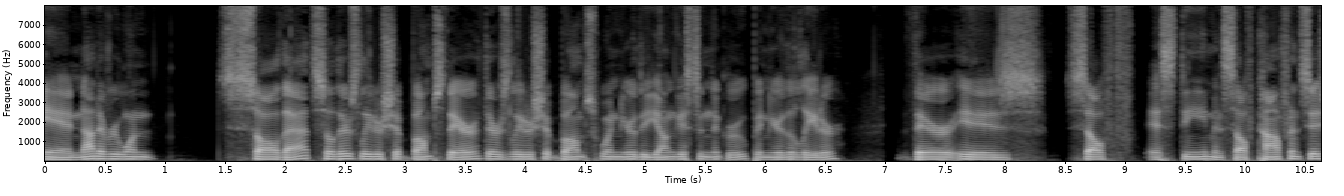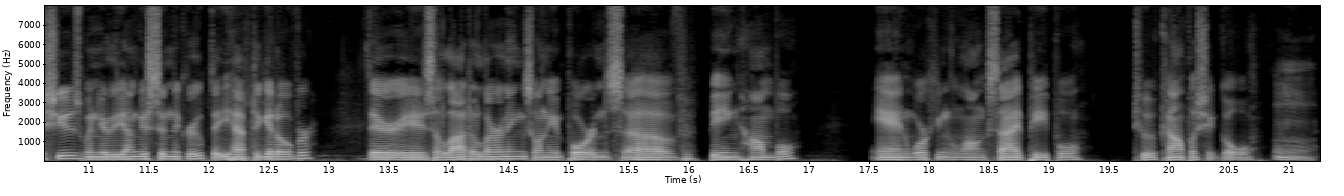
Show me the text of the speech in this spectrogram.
And not everyone saw that. So there's leadership bumps there. There's leadership bumps when you're the youngest in the group and you're the leader. There is self esteem and self confidence issues when you're the youngest in the group that you have to get over. There is a lot of learnings on the importance of being humble and working alongside people to accomplish a goal. Mm.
